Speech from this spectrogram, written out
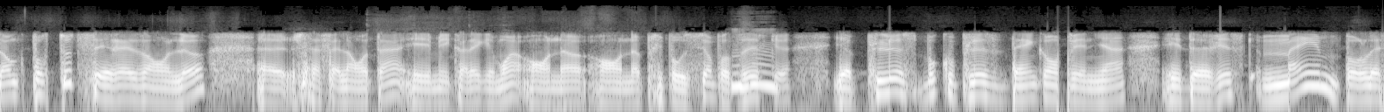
Donc, pour toutes ces raisons-là, euh, ça fait longtemps et mes collègues et moi, on a, on a pris position pour dire mhm. qu'il y a plus, beaucoup plus d'inconvénients et de risques, même pour le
